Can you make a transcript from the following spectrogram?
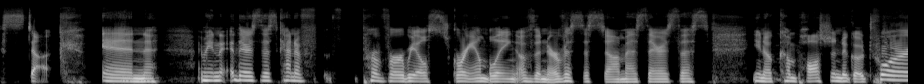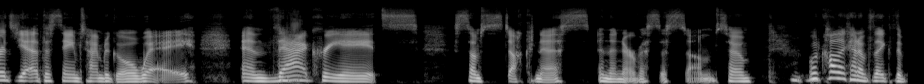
stuck in. Mm-hmm. I mean, there's this kind of proverbial scrambling of the nervous system as there's this, you know, compulsion to go towards, yet at the same time to go away. And that creates some stuckness in the nervous system. So I would call it kind of like the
